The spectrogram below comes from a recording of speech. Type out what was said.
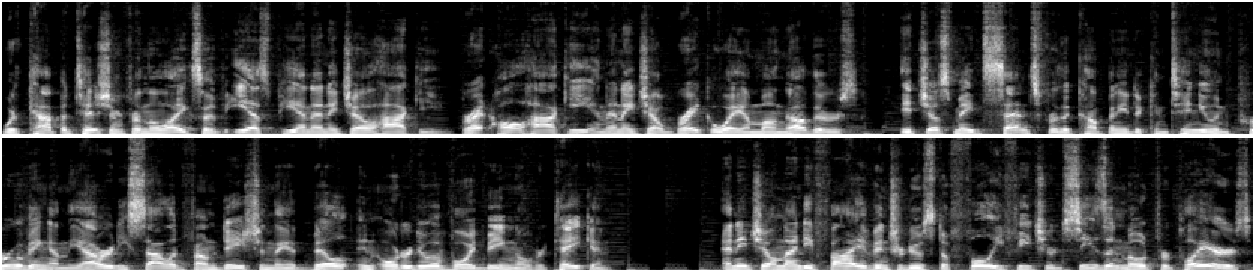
With competition from the likes of ESPN NHL Hockey, Brett Hull Hockey, and NHL Breakaway, among others, it just made sense for the company to continue improving on the already solid foundation they had built in order to avoid being overtaken. NHL 95 introduced a fully featured season mode for players,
